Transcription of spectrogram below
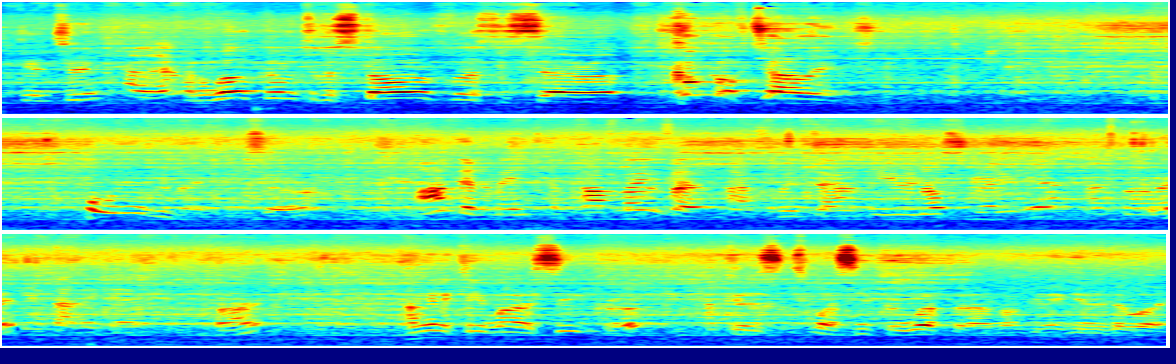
Sarah's Kitchen. Hello. And welcome to the Styles versus Sarah Cook-Off Challenge. What will you be making, Sarah? I'm going to make a pavlova as we're down here in Australia. Thought I'd give that a go. Right. I'm going to keep mine a secret because it's my secret weapon. I'm not going to give it away.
